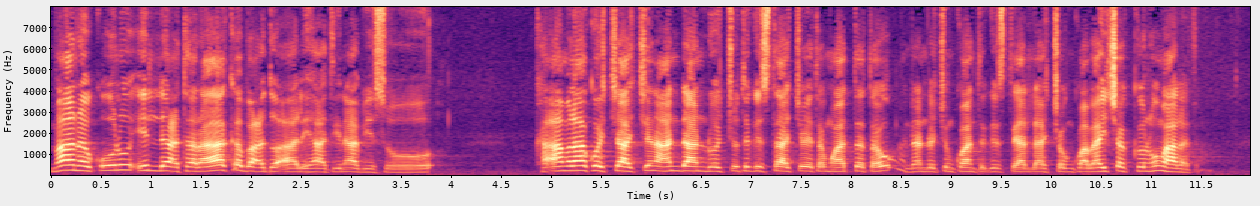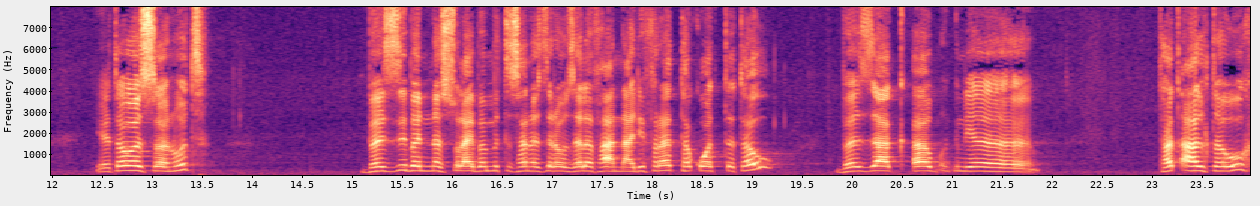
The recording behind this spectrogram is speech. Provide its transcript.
ما نقول إلا اعتراك بعض آلهتنا بسوء ከአምላኮቻችን አንዳንዶቹ ትግስታቸው የተሟጠጠው አንዳንዶች እንኳን ትግስት ያላቸው እንኳ ባይጨክኑ ማለት ነው። የተወሰኑት በዚህ በእነሱ ላይ በምትሰነዝረው ዘለፋና ድፍረት ተቆጥተው በዛ ተጣልተውህ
